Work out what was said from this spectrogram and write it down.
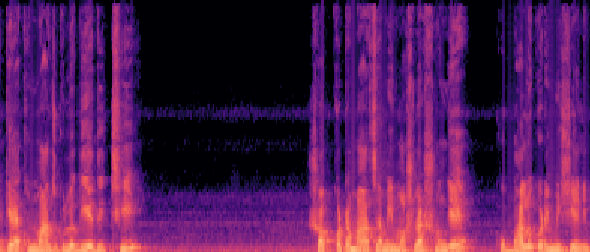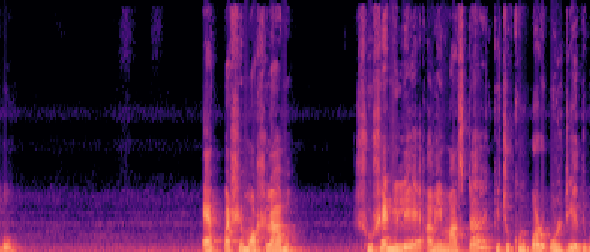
একে এখন মাছগুলো দিয়ে দিচ্ছি। সব কটা মাছ আমি মশলার সঙ্গে খুব ভালো করে মিশিয়ে নিব। এক পাশে মশলা শুষে নিলে আমি মাছটা কিছুক্ষণ পর উল্টিয়ে দিব।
